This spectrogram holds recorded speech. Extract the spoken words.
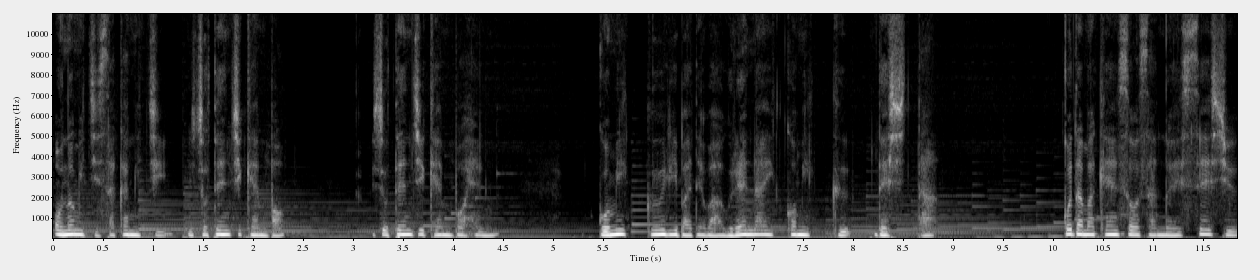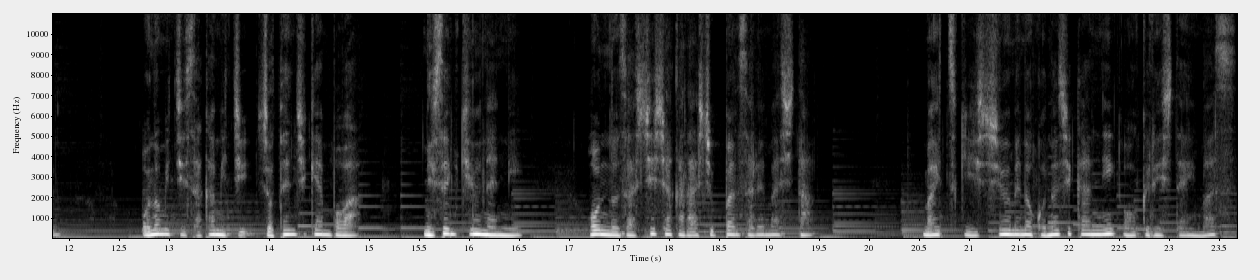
尾道坂道書店事件簿。書店事件簿編。コミック売り場では売れないコミックでした。児玉健三さんのエッセイ集尾道坂道書店事件簿は2009年に本の雑誌社から出版されました。毎月1週目のこの時間にお送りしています。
